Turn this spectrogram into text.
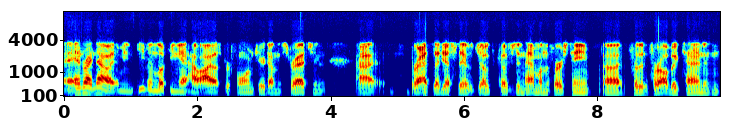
and right now, I mean, even looking at how Ayo's performed here down the stretch, and uh, Brad said yesterday it was a joke. The coaches didn't have him on the first team uh, for the for all Big Ten, and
